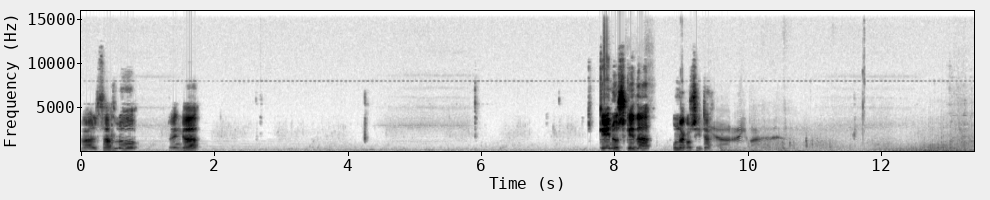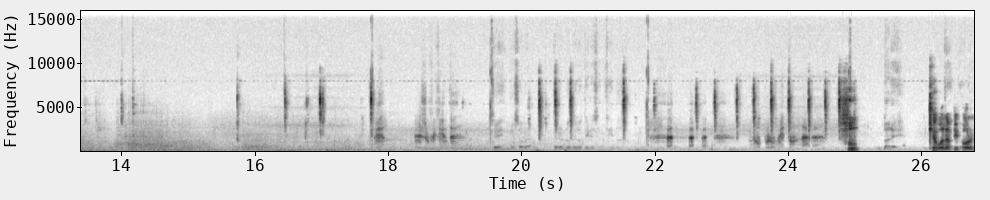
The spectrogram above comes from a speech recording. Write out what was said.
A alzarlo. Venga. Que nos queda una cosita. Qué buena people.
